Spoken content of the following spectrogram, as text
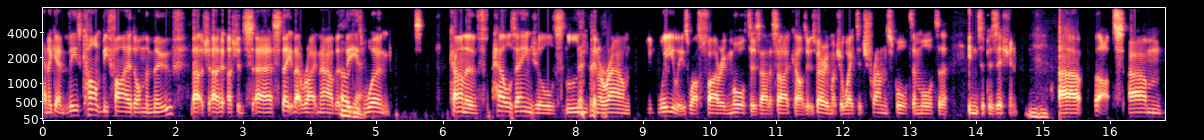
and again, these can't be fired on the move. That sh- I, I, should uh, state that right now that okay. these weren't kind of Hell's Angels leaping around wheelies whilst firing mortars out of sidecars. It was very much a way to transport a mortar into position. Mm-hmm. Uh, but um,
